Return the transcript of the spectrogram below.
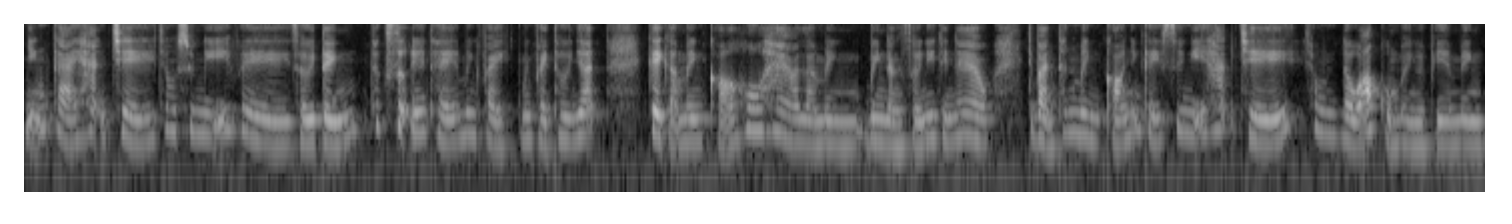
những cái hạn chế trong suy nghĩ về giới tính. Thực sự như thế mình phải mình phải thừa nhận. Kể cả mình có hô hào là mình bình đẳng giới như thế nào thì bản thân mình có những cái suy nghĩ hạn chế trong đầu óc của mình vì mình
